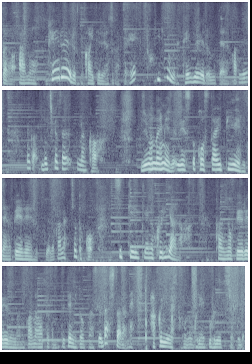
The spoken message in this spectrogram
たら、あの、ペールエールって書いてるやつがあって、え？トリリウムでペールエールみたいな感じ？で、なんか、どっちかというと、なんか、自分のイメージでウエストコスト IPA みたいなペールエールっていうのかな？ちょっとこう、スッキリ系のクリアな感じのペールエールなのかなとか思って手に取ったんですけど、出したらね、白乳質このグレープフルーツ色で、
